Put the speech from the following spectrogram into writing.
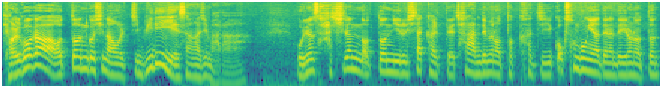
결과가 어떤 것이 나올지 미리 예상하지 마라. 우리는 사실은 어떤 일을 시작할 때 잘 안 되면 어떡하지 꼭 성공해야 되는데 이런 어떤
